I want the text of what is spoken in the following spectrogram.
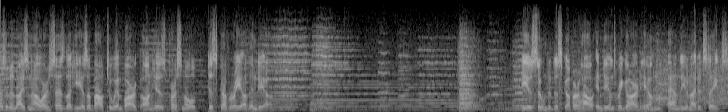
President Eisenhower says that he is about to embark on his personal discovery of India. He is soon to discover how Indians regard him and the United States.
